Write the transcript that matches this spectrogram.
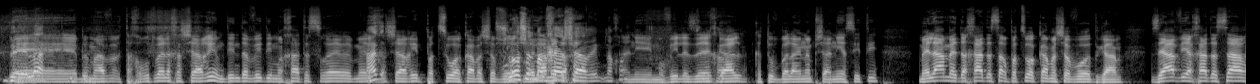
באילת. אה, תחרות מלך השערים, דין דוד עם 11 מלך אג- השערים פצוע קו השבועות. שלושת מלכי השערים, נכון? אני מוביל לזה. גל, כתוב בליינאפ שאני עשיתי. מלמד 11 פצוע כמה שבועות גם. זהבי 11,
